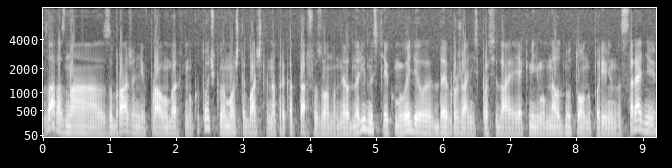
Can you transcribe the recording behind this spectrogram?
Зараз на зображенні в правому верхньому куточку ви можете бачити, наприклад, першу зону неоднорідності, яку ми виділили, де врожайність просідає як мінімум на одну тонну порівняно з середньою,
